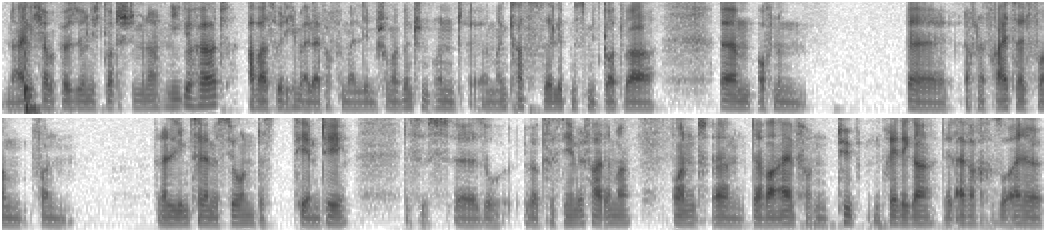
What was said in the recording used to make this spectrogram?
Nein, ich habe persönlich Gottes Stimme noch nie gehört, aber das würde ich mir halt einfach für mein Leben schon mal wünschen. Und äh, mein krasses Erlebnis mit Gott war ähm, auf einem äh, auf einer Freizeit vom, von, von der Liebenzeller Mission, das TMT. Das ist äh, so über Christi Himmelfahrt immer. Und ähm, da war einfach ein Typ, ein Prediger, der hat einfach so eine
